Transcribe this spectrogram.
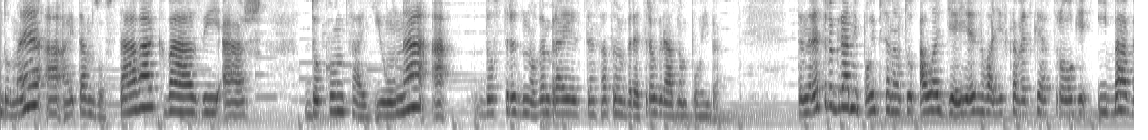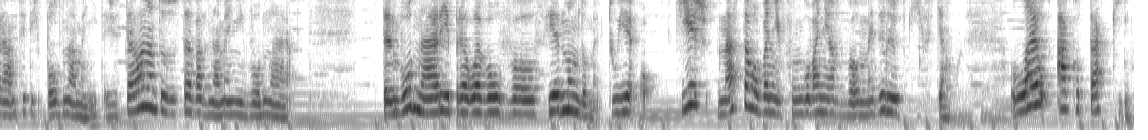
dome a aj tam zostáva kvázi až do konca júna a do stredu novembra je ten Saturn v retrográdnom pohybe. Ten retrográdny pohyb sa nám tu ale deje z hľadiska vedskej astrológie iba v rámci tých podznamení, takže stále nám to zostáva v znamení vodnára. Ten vodnár je prelevou v 7. dome. Tu je tiež nastavovanie fungovania v medziľudských vzťahoch. Lev ako taký,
